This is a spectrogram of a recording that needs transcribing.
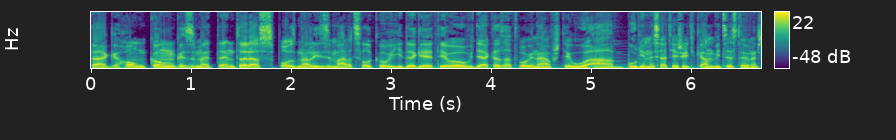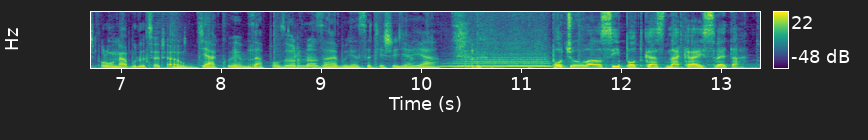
Tak Hongkong sme tento raz spoznali s Marcelkou Hidegetievou. Vďaka za tvoju návštevu a budeme sa tešiť, kam vycestujeme spolu na budúce. Čau. Ďakujem za pozornosť a budem sa tešiť aj ja. Počúval si podcast Na kraj sveta.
